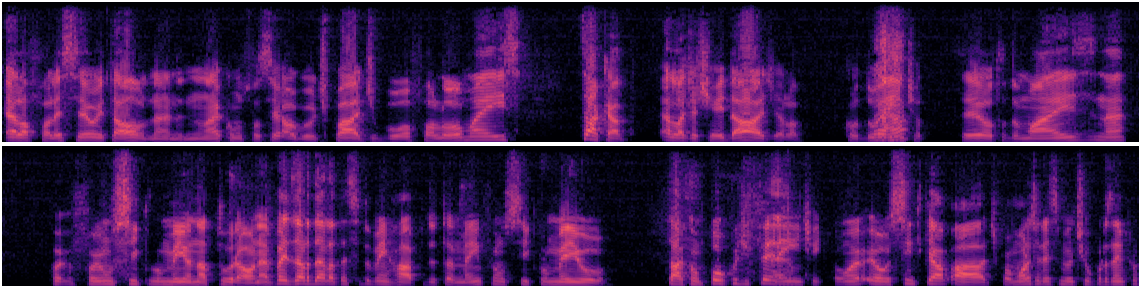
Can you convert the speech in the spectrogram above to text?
Ela faleceu e tal, né? Não é como se fosse algo, tipo, ah, de boa falou, mas, saca, ela já tinha idade, ela ficou doente, uhum. tudo mais, né? Foi, foi um ciclo meio natural, né? Apesar dela ter sido bem rápido também, foi um ciclo meio saca? Um pouco diferente. É. Então eu, eu, sinto que a, a, tipo, a morte desse meu tio, por exemplo,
